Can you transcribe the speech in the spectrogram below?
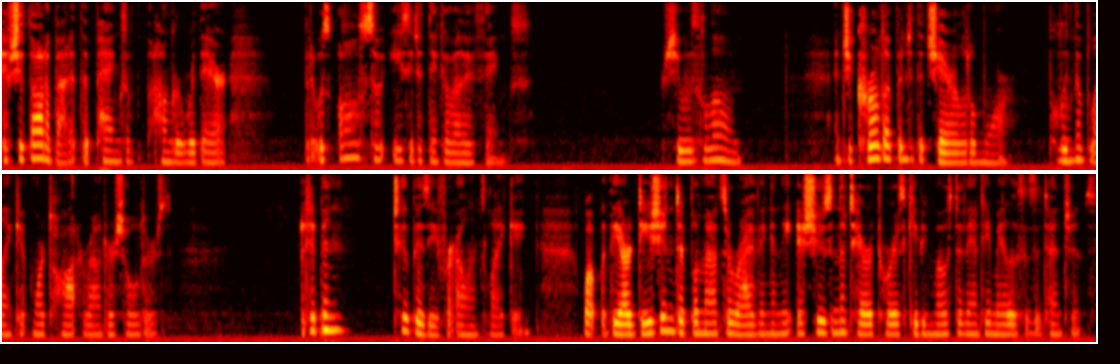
If she thought about it, the pangs of hunger were there, but it was all so easy to think of other things. She was alone, and she curled up into the chair a little more, pulling the blanket more taut around her shoulders. It had been too busy for Ellen's liking, what with the Ardesian diplomats arriving and the issues in the territories keeping most of Auntie Melis's attentions.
